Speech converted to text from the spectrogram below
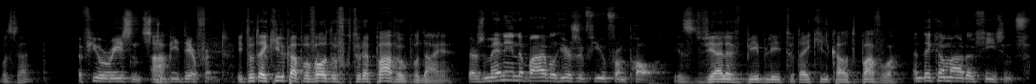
What's that? A few reasons to be different. I tutaj kilka powodów, które Paweł podaje. There's many in the Bible, here's a few from Paul. Jest wiele w Biblii, tutaj kilka od Pawła, And they come out of Ephesians.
